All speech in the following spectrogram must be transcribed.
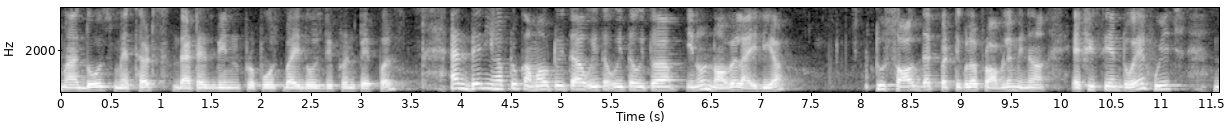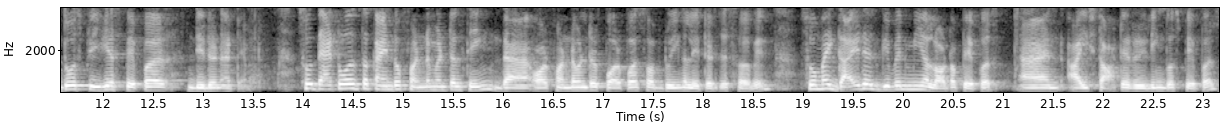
uh, those methods that has been proposed by those different papers? And then you have to come out with a with a with a, with a you know novel idea to solve that particular problem in a efficient way which those previous paper didn't attempt. So that was the kind of fundamental thing that or fundamental purpose of doing a literature survey. So my guide has given me a lot of papers and i started reading those papers.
